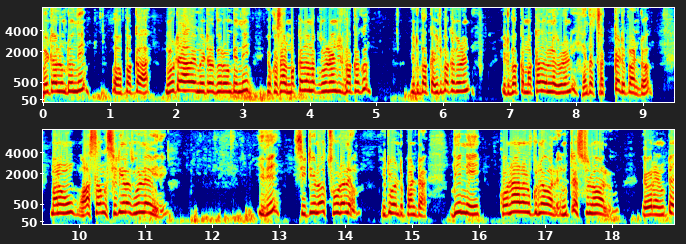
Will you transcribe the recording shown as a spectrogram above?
మీటర్లు ఉంటుంది ఒక పక్క నూట యాభై మీటర్ల దూరం ఉంటుంది. ఒకసారి మొక్కజొన్నకు చూడండి ఇటు పక్కకు. ఇటు పక్క ఇటు పక్క చూడండి. ఇటు పక్క మొక్కజొన్న చూడండి. ఎంత చక్కటి పంట. మనం వాస్తవంగా సిటీలో చూడలేము ఇది. ఇది సిటీలో చూడలేం ఇటువంటి పంట. దీన్ని కొనాలనుకునే వాళ్ళు ఇంట్రెస్ట్ ఉన్న వాళ్ళు ఎవరైనా ఉంటే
